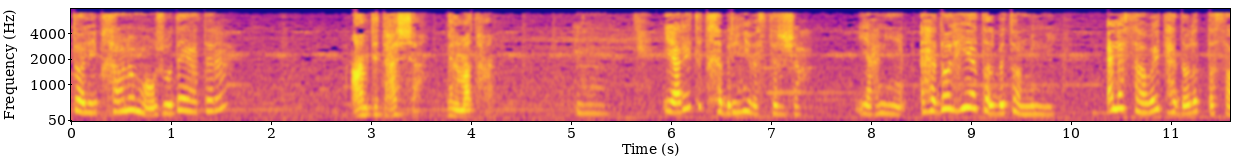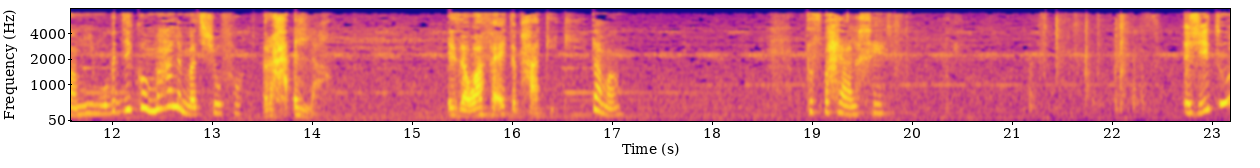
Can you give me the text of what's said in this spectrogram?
توليب خانم موجودة يا ترى؟ عم تتعشى بالمطعم. يا ريت تخبريني بس ترجع. يعني هدول هي طلبتهم مني. أنا ساويت هدول التصاميم وبدي يكون معها لما تشوفهم رح قلها إذا وافقت بحاكيكي تمام. تصبحي على خير. اجيتوا؟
